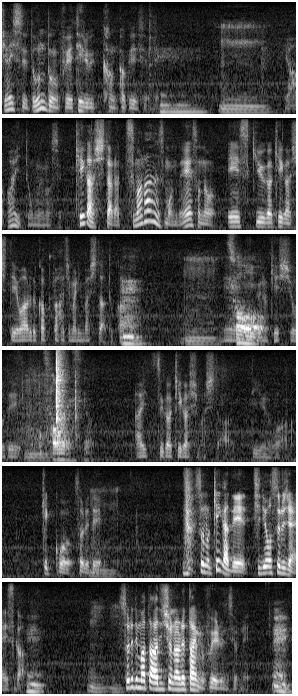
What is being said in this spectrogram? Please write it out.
試合数どんどん増えてる感覚ですようね、んうん。やばいと思いますよ。怪我したらつまらんですもんね。そのエース級が怪我してワールドカップ始まりましたとか、うん。ね、う。んリーそうグの決勝で。そうですよあいつが怪我しましたっていうのは結構それうん。で、その怪我で治療するじゃないですか、うん。うんうん。それでまたアディショナルタイム増えるんですよね。うん。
